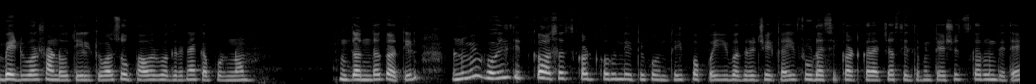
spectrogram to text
बेडवर सांडवतील किंवा सोफावर वगैरे नाही का पूर्ण? गंद करतील. म्हणून मी होईल तितकं असंच कट करून देते कोणतेही पपई वगैरे जे काही फ्रूट असे कट करायचे असतील तर मी तसेच करून देते.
